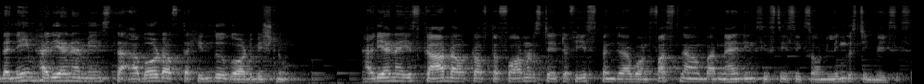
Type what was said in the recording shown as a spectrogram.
The name Haryana means the abode of the Hindu god Vishnu. Haryana is carved out of the former state of East Punjab on 1st November 1966 on linguistic basis.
